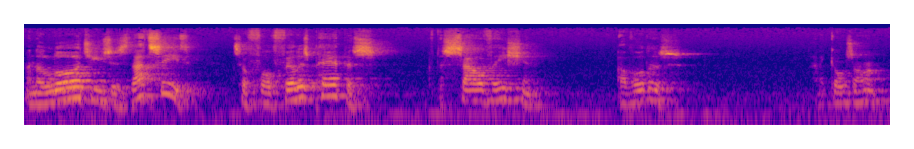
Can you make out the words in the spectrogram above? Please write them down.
and the Lord uses that seed to fulfill his purpose of the salvation of others. And it goes on.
